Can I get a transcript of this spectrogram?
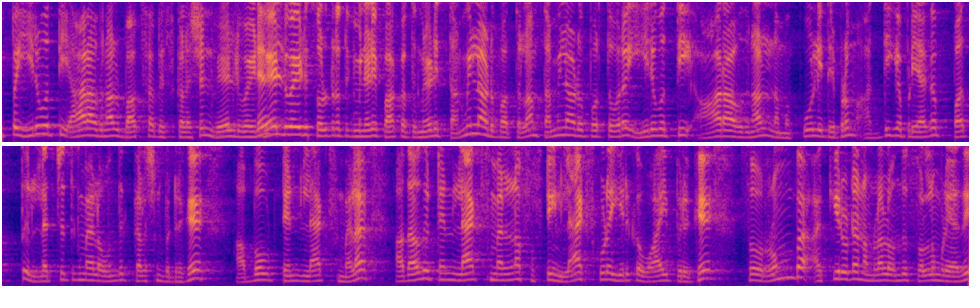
இப்போ இருபத்தி ஆறாவது நாள் box office collection worldwide worldwide சொல்கிறதுக்கு முன்னாடி பார்க்கறதுக்கு முன்னாடி தமிழ்நாடு பார்த்தலாம் தமிழ்நாடு பொறுத்தவரை இருபத்தி ஆறாவது நாள் நம்ம கூலி திரைப்படம் அதிகப்படியாக பத்து லட்சத்துக்கு மேலே வந்து கலெக்ஷன் பெற்றிருக்கு. அபவ் டென் லேக்ஸ் மேலே. அதாவது டென் லேக்ஸ் மேலேனா ஃபிஃப்டீன் லேக்ஸ் கூட இருக்க வாய்ப்பு இருக்குது ஸோ ரொம்ப அக்யூரேட்டாக நம்மளால் வந்து சொல்ல முடியாது.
